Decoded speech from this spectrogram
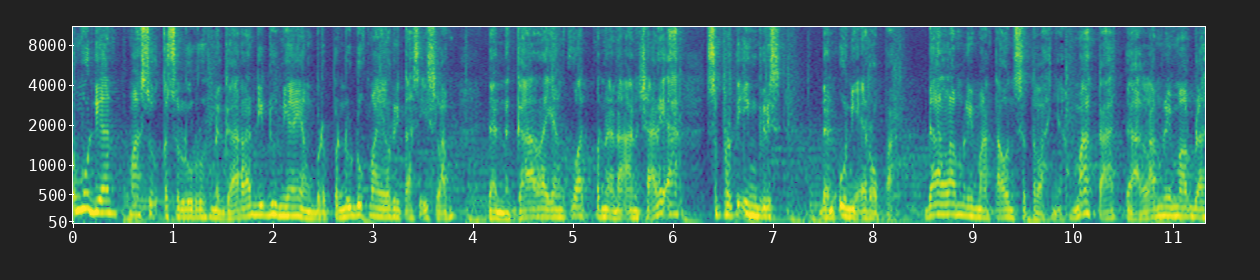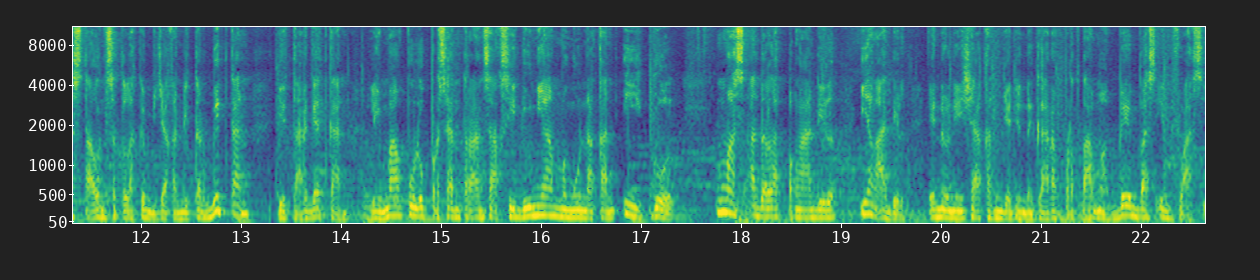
kemudian masuk ke seluruh negara di dunia yang berpenduduk mayoritas Islam dan negara yang kuat pendanaan syariah seperti Inggris dan Uni Eropa dalam lima tahun setelahnya. Maka dalam 15 tahun setelah kebijakan diterbitkan, ditargetkan 50% transaksi dunia menggunakan e-gold. Emas adalah pengadil yang adil. Indonesia akan menjadi negara pertama bebas inflasi.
